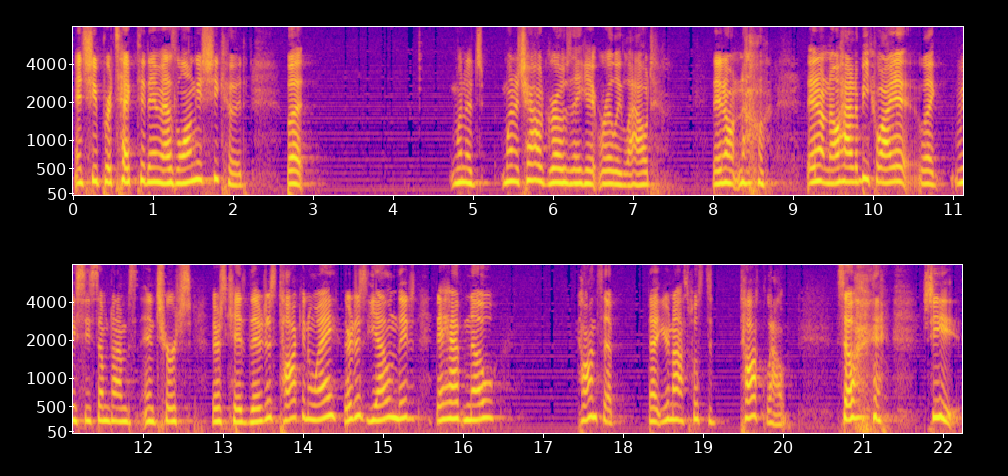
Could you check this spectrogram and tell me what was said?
and she protected him as long as she could. But when a when a child grows, they get really loud. They don't know they don't know how to be quiet. Like we see sometimes in church, there's kids, they're just talking away. They're just yelling. They, just, they have no concept that you're not supposed to talk loud. So she,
